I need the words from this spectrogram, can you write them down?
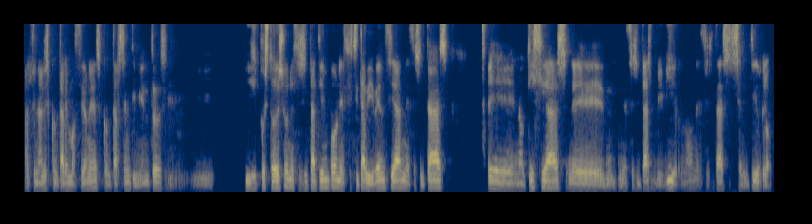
al final es contar emociones, contar sentimientos y pues todo eso necesita tiempo, necesita vivencia, necesitas eh, noticias, eh, necesitas vivir, ¿no? necesitas sentirlo.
